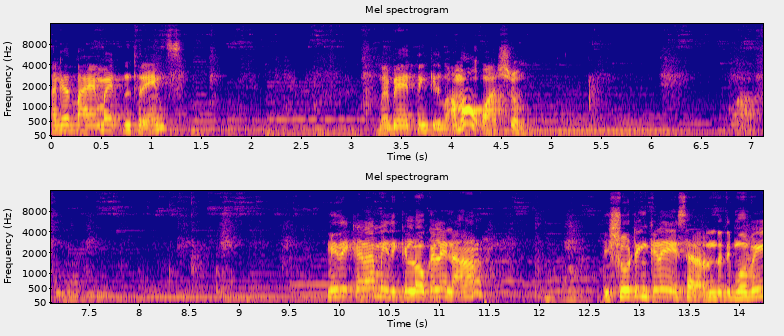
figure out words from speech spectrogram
నాకు భయం అవుతుంది ఫ్రెండ్స్. మేబీ ఐ థింక్ అమ్మో వాష్రూమ్ మీది ఇక్కడ మీది ఇక్కడ లోకలేనా? ఈ షూటింగ్ ఇక్కడే చేశారు? అరుంధతి మూవీ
